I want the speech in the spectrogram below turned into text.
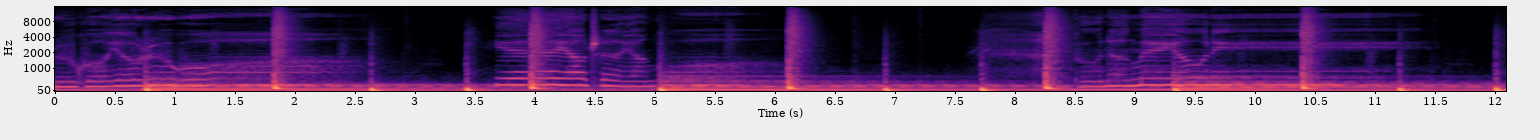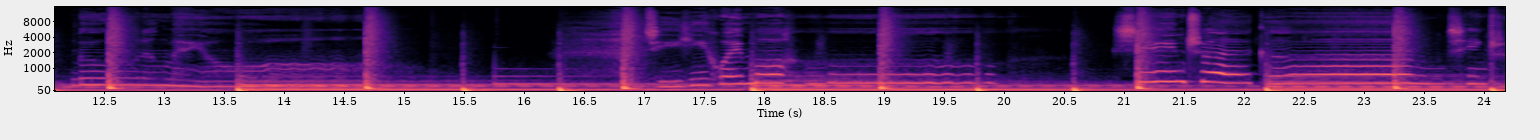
如果有如果也要这样过。不能没有你不能没有我记忆会模糊心却更清楚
